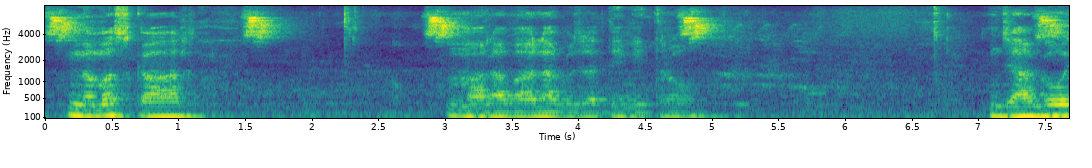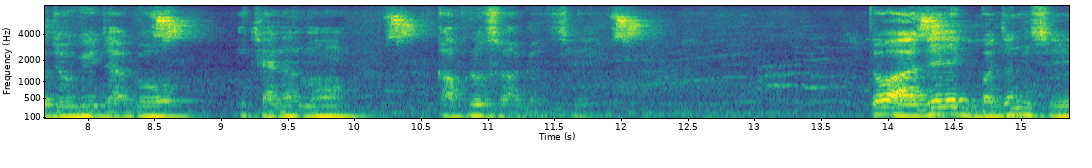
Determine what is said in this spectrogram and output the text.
નમસ્કાર. મારા વાલા ગુજરાતી મિત્રો, જાગો, જોગી જાગો ચેનલમાં આપનું સ્વાગત છે. તો આજે એક ભજન છે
